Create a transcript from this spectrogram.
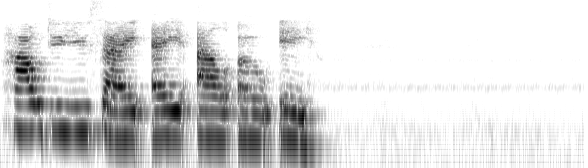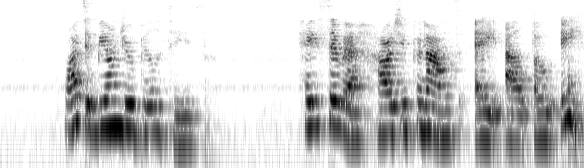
How do you say A-L-O-E? Why is it beyond your abilities? Hey Siri, how do you pronounce A-L-O-E?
